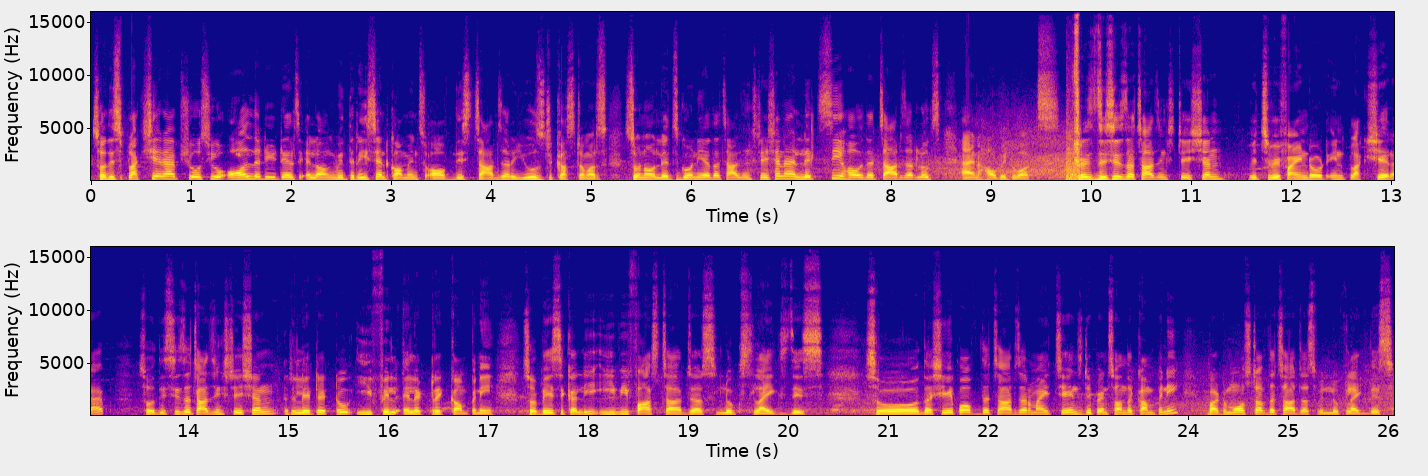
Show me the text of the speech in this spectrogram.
So this PlugShare app shows you all the details along with recent comments of this charger used customers. So now let's go near the charging station and let's see how the charger looks and how it works. Friends, this is the charging station which we find out in PlugShare app. So this is a charging station related to eFill Electric company. So basically EV fast chargers looks like this. So the shape of the charger might change depends on the company, but most of the chargers will look like this.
